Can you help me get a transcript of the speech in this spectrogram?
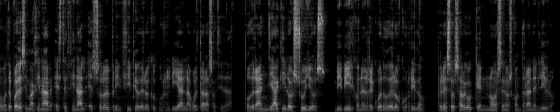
Como te puedes imaginar, este final es solo el principio de lo que ocurriría en la vuelta a la sociedad. ¿Podrán Jack y los suyos vivir con el recuerdo de lo ocurrido? Pero eso es algo que no se nos contará en el libro,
